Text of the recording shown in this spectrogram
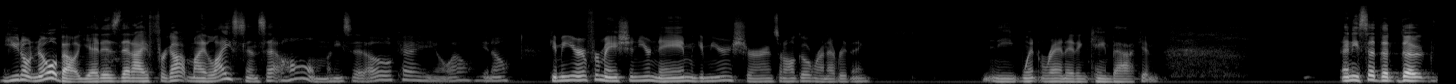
you don't know about yet, is that I forgot my license at home. And he said, oh, okay, you know, well, you know, give me your information, your name, and give me your insurance, and I'll go run everything. And he went and ran it and came back. And, and he said that the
